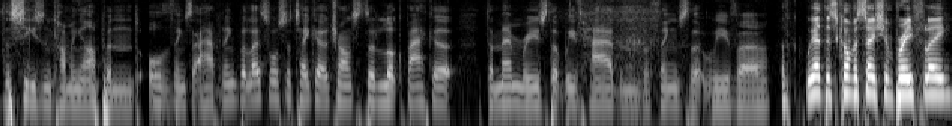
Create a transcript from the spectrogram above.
the season coming up and all the things that are happening, but let's also take a chance to look back at the memories that we've had and the things that we've. Uh, we had this conversation briefly.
